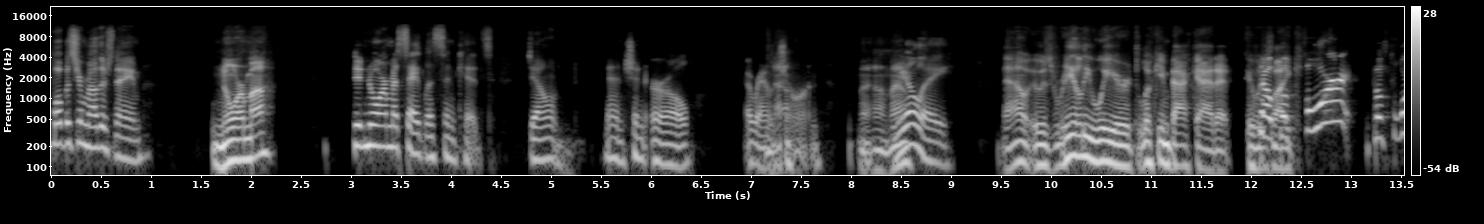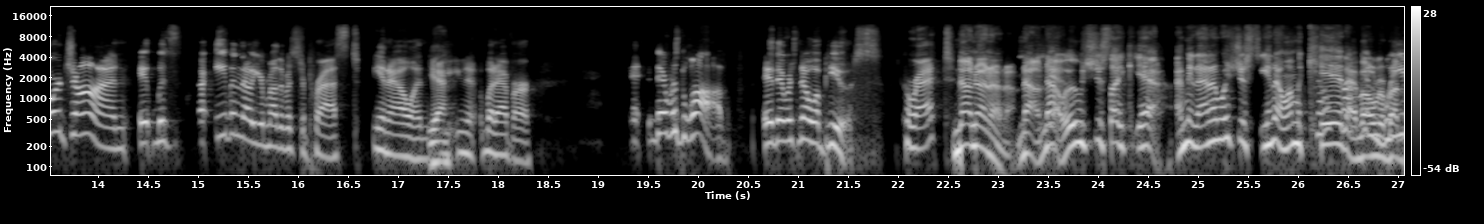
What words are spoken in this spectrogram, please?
what was your mother's name Norma, did norma say listen kids don't mention earl around No. john I don't really No, it was really weird looking back at it. It was so like, before before john it was uh, even though your mother was depressed you know and Yeah. you know whatever it- there was love Eh, there was no abuse correct no, no, no, no, no, no. It was just like, yeah. I mean, and I was just, you know, I'm a kid. I have older brothers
